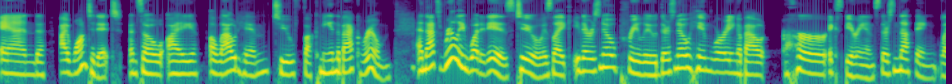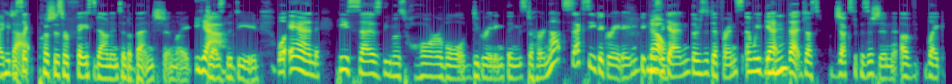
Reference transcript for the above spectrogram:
and I wanted it. And so I allowed him to fuck me in the back room. And that's really what it is, too, is like there's no prelude, there's no him worrying about her experience. There's nothing like he that. just like pushes her face down into the bench and like Yeah. does the deed. Well, and he says the most horrible, degrading things to her. Not sexy degrading, because No. again, there's a difference, and we get Mhm. that just juxtaposition of like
